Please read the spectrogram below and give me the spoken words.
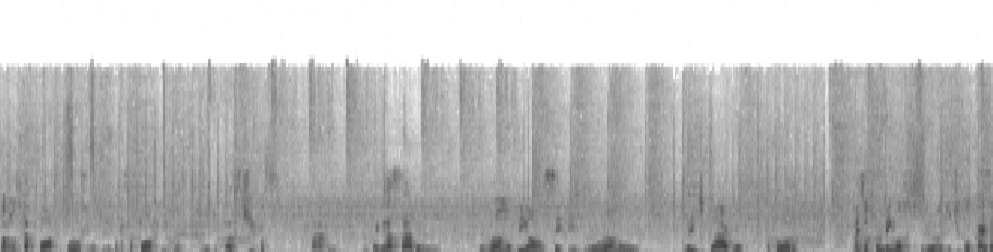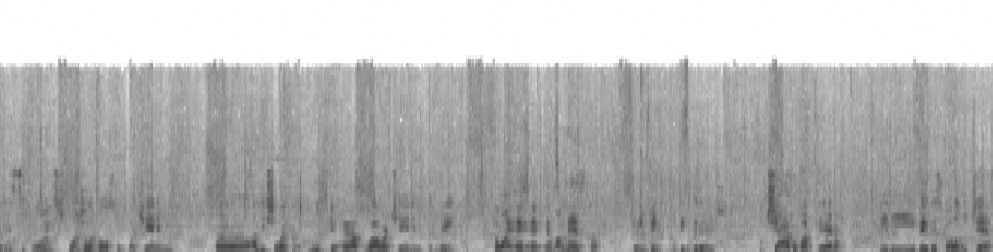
da música pop, que eu ouço muito, muita música pop, eu ouço muito as divas, sabe? Então é engraçado. Eu, eu amo Beyoncé, eu amo Lady Gaga, adoro. Mas eu também gosto muito de vocais agressivões, tipo Angela Gospel, Art Enemy, uh, Alicia White Blues, que é atual Art Enemy também. Então é, é, é uma mescla bem, bem, bem grande. O Thiago Batera, ele veio da escola do jazz,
